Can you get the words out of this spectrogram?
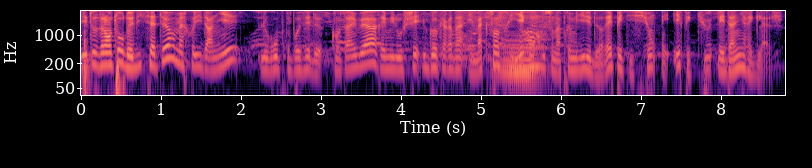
Il est aux alentours de 17h mercredi dernier. Le groupe composé de Quentin Huard, Rémi Loucher, Hugo Cardin et Maxence Rillet conclut son après-midi de répétition et effectue les derniers réglages.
